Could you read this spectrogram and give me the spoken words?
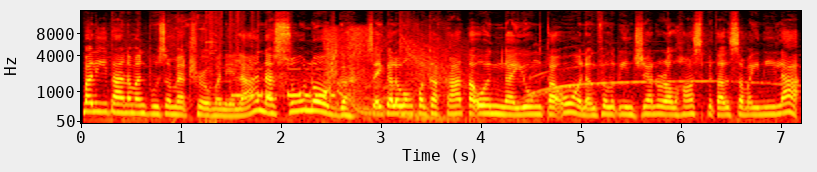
Balita naman po sa Metro Manila, nasunog sa ikalawang pagkakataon ngayong taon ang Philippine General Hospital sa Maynila.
